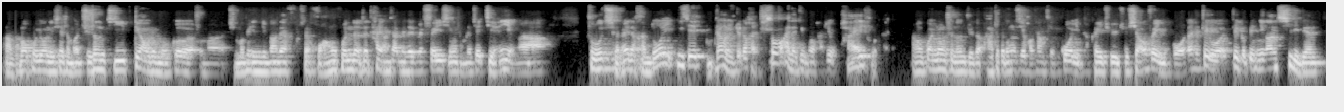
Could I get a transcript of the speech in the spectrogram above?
啊，包括用那些什么直升机吊着某个什么什么变形金刚在在黄昏的在太阳下面在那边飞行什么那些剪影啊，诸如此类的很多一些让你觉得很帅的镜头还是有拍出来的。然后观众是能觉得啊，这个东西好像挺过瘾的，可以去去消费一波。但是这个这个变形金刚七里边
